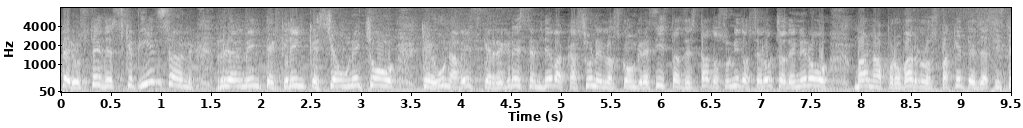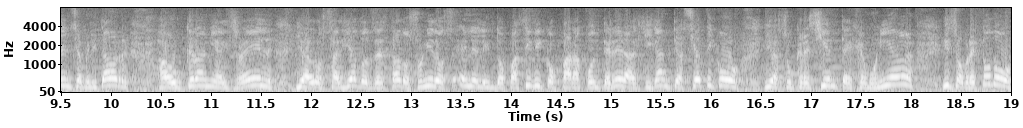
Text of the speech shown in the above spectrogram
Pero ustedes qué piensan? ¿Realmente creen que sea un hecho que una vez que regresen de vacaciones los congresistas de Estados Unidos el 8 de enero van a aprobar los paquetes de asistencia militar a Ucrania, Israel y a los aliados de Estados Unidos en el Indo-Pacífico para contener al gigante asiático y a su creciente hegemonía? Y sobre todo,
